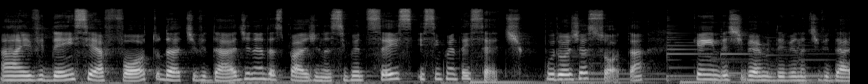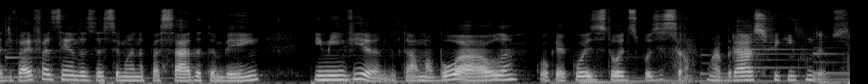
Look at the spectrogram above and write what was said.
A evidência é a foto da atividade, né, das páginas 56 e 57. Por hoje é só, tá? Quem ainda estiver me devendo atividade, vai fazendo as da semana passada também e me enviando, tá? Uma boa aula. Qualquer coisa, estou à disposição. Um abraço, fiquem com Deus.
